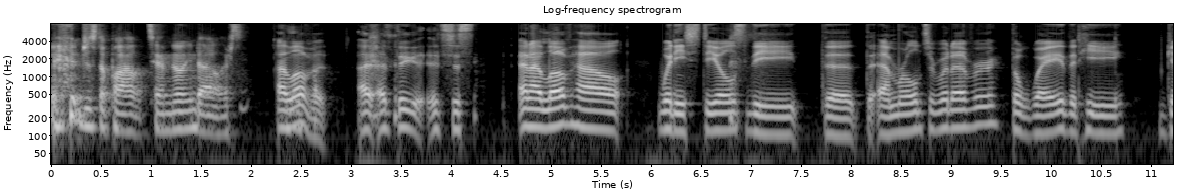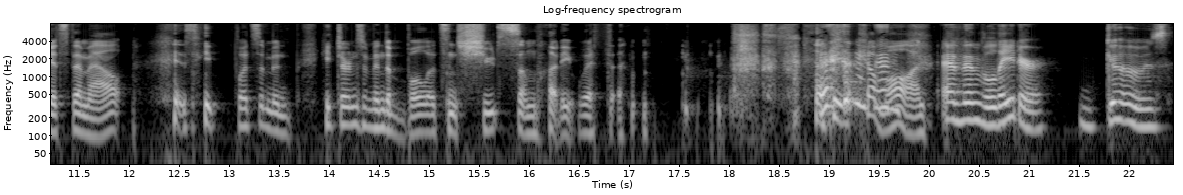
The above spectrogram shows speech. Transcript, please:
just a pile of ten million dollars. I love it. I, I think it's just, and I love how when he steals the the the emeralds or whatever, the way that he gets them out is he puts them in, he turns them into bullets and shoots somebody with them. I mean, come on. and then later goes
